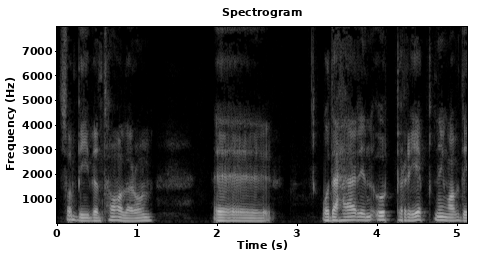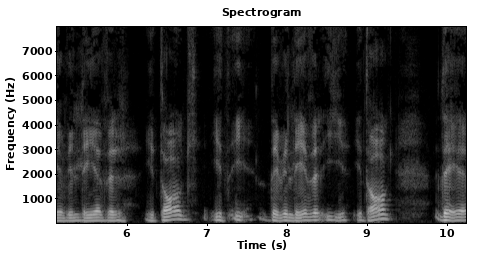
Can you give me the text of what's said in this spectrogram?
som Bibeln talar om. Eh, och det här är en upprepning av det vi lever idag, i, i, det vi lever i idag. Det är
